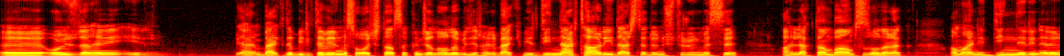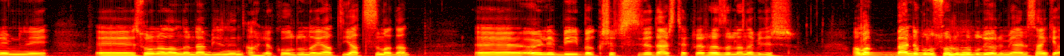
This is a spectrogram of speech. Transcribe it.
E, o yüzden hani yani belki de birlikte verilmesi o açıdan sakıncalı olabilir. Hani belki bir dinler tarihi dersine dönüştürülmesi ahlaktan bağımsız olarak ama hani dinlerin en önemli e, sorun alanlarından birinin ahlak olduğunda yat, yatsımadan e, öyle bir bakış açısıyla ders tekrar hazırlanabilir. Ama Peki. ben de bunu sorunlu Hı-hı. buluyorum. Yani sanki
